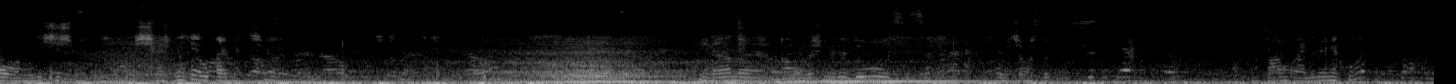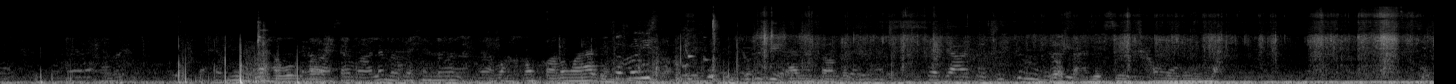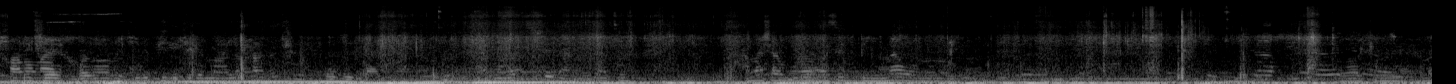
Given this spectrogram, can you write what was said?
مغازه. شیش متر شیش متر که او پنج میاره؟ این هم قوارشون میده دو و سیصد دو و چهارصد دو و سیصد مثلا معلم این خوبه معلم من میشه نه. ما خواهم خانم سیت خانم خدا وکیل پیدی که به معلم هست. همش هم واسه بیمه و اونا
